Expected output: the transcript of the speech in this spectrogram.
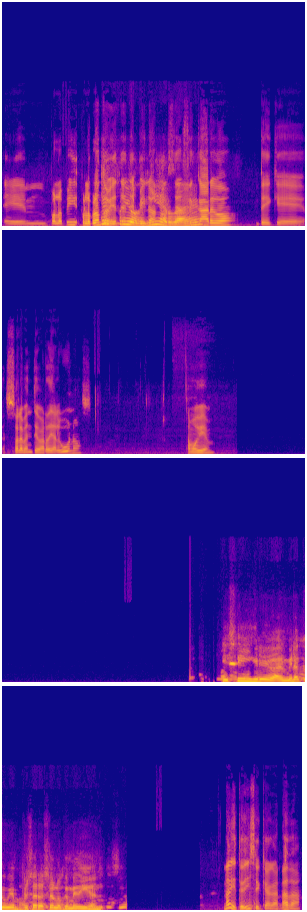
Em, por, lo, por lo pronto, evidentemente, Pilo no se hace ¿eh? cargo de que solamente bardea algunos. Está muy bien. Y sí, Grega, mirá que voy a empezar a hacer lo que me digan. Nadie te dice que hagas nada.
